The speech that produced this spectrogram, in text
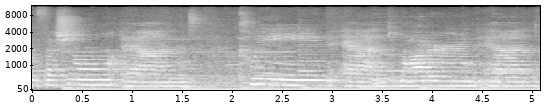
professional and clean and modern and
